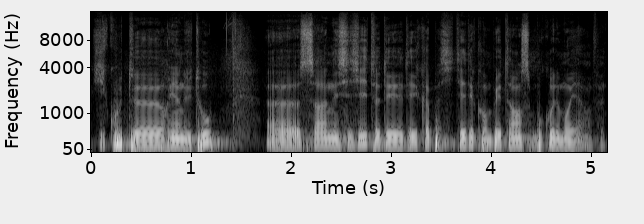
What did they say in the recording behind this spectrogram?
qui coûte euh, rien du tout. Euh, ça nécessite des, capacités, des compétences, beaucoup de moyens en fait.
